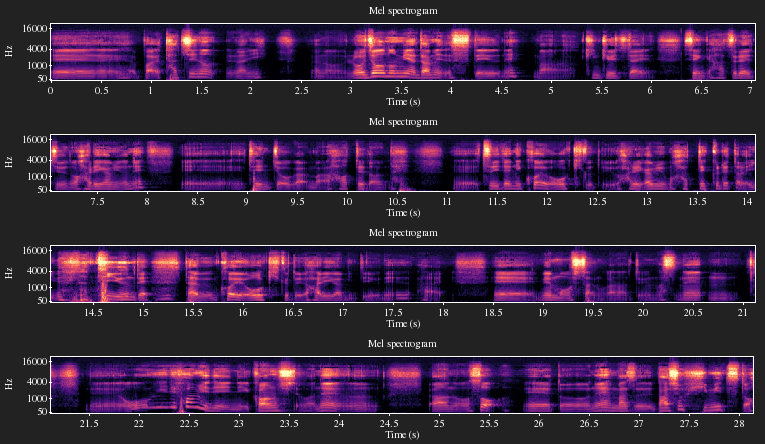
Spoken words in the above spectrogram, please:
えー、やっぱり立ちの、何？あの、路上飲みはダメですっていうね、まあ、緊急事態宣言発令中の張り紙をね、えー、店長が、まあ、貼ってたんで、えー、ついでに声を大きくという張り紙も貼ってくれたらいいのになっていうんで、多分声を大きくという張り紙というね、はい、えー、メモをしたのかなと思いますね。うん。えー、大喜利ファミリーに関してはね、うん。あの、そう、えっ、ー、とね、まず場所秘密と、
